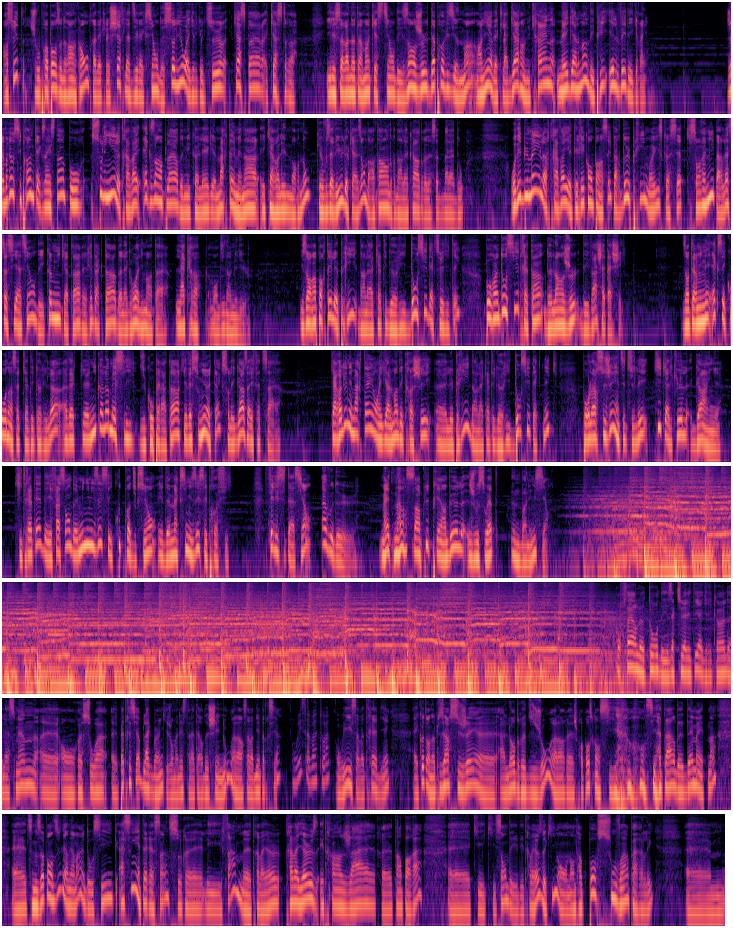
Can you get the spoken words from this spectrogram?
Ensuite, je vous propose une rencontre avec le chef de la direction de Solio Agriculture, Casper Castra. Il y sera notamment question des enjeux d'approvisionnement en lien avec la guerre en Ukraine, mais également des prix élevés des grains. J'aimerais aussi prendre quelques instants pour souligner le travail exemplaire de mes collègues Martin Ménard et Caroline Morneau, que vous avez eu l'occasion d'entendre dans le cadre de cette balado. Au début mai, leur travail a été récompensé par deux prix Moïse Cossette qui sont remis par l'Association des communicateurs et rédacteurs de l'agroalimentaire, l'ACRA, comme on dit dans le milieu. Ils ont remporté le prix dans la catégorie Dossier d'actualité pour un dossier traitant de l'enjeu des vaches attachées. Ils ont terminé ex aequo dans cette catégorie-là avec Nicolas Mesli du coopérateur qui avait soumis un texte sur les gaz à effet de serre. Caroline et Martin ont également décroché euh, le prix dans la catégorie dossier technique pour leur sujet intitulé Qui calcule gagne, qui traitait des façons de minimiser ses coûts de production et de maximiser ses profits. Félicitations à vous deux. Maintenant, sans plus de préambule, je vous souhaite une bonne émission. Faire le tour des actualités agricoles de la semaine, euh, on reçoit euh, Patricia Blackburn, qui est journaliste à la Terre de chez nous. Alors, ça va bien, Patricia? Oui, ça va, toi? Oui, ça va très bien. Écoute, on a plusieurs sujets euh, à l'ordre du jour. Alors, je propose qu'on s'y, attarde dès maintenant. tu nous as pondu dernièrement un dossier assez intéressant sur les femmes travailleurs, travailleuses étrangères temporaires, qui, qui, sont des, des travailleuses de qui on n'entend pas souvent parler. Euh,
